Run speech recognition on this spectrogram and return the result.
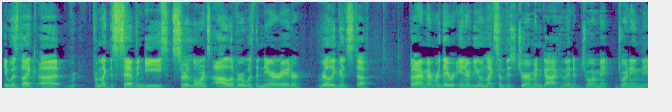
It was like uh, from like the 70s. Sir Laurence Olivier was the narrator. Really good stuff. But I remember they were interviewing like some this German guy who ended up joining the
